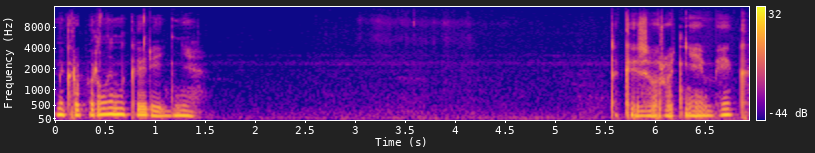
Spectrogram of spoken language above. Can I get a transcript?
мікроперлинки рідні. Такий зворотній бік.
